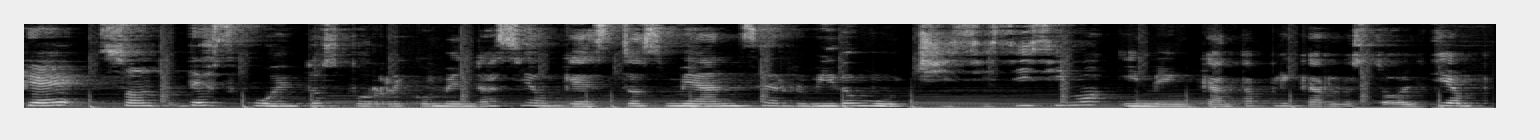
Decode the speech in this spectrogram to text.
que son descuentos por recomendación, que estos me han servido muchísimo y me encanta aplicarlos todo el tiempo.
